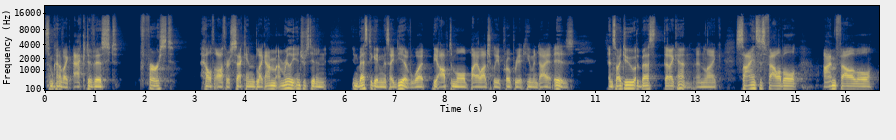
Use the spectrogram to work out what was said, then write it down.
some kind of like activist first, health author second. Like I'm I'm really interested in investigating this idea of what the optimal biologically appropriate human diet is. And so I do the best that I can. And like science is fallible. I'm fallible.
